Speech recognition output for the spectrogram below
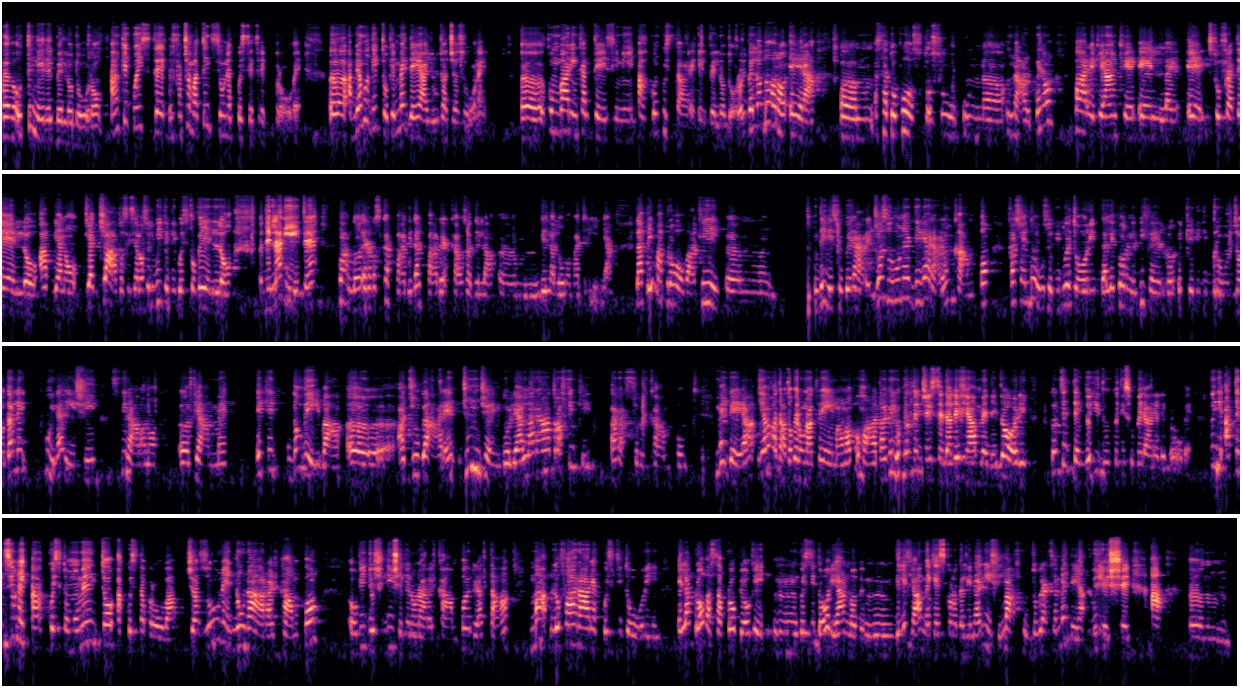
eh, ottenere il bello d'oro. Anche queste, facciamo attenzione a queste tre prove. Eh, abbiamo detto che Medea aiuta Giasone eh, con vari incantesimi a conquistare il vello d'oro. Il vello d'oro era um, stato posto su un, uh, un albero pare che anche Elle e suo fratello abbiano viaggiato, si siano serviti di questo vello dell'ariete quando erano scappati dal padre a causa della, um, della loro matrigna. La prima prova che um, deve superare Giasone deve arare un campo facendo uso di due tori dalle corna di ferro e piedi di bronzo, dalle cui narici spiravano uh, fiamme e che doveva eh, aggiogare giungendole all'aratro affinché arassero il campo. Medea gli aveva dato per una crema, una pomata che lo proteggesse dalle fiamme dei tori, consentendogli dunque di superare le prove. Quindi attenzione a questo momento, a questa prova. Giasone non ara il campo, Ovidio ci dice che non ara il campo in realtà, ma lo fa arare a questi tori e la prova sta proprio che mh, mm, questi tori hanno mh, mm, delle fiamme che escono dalle narici, ma appunto grazie a Medea lui riesce a um,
